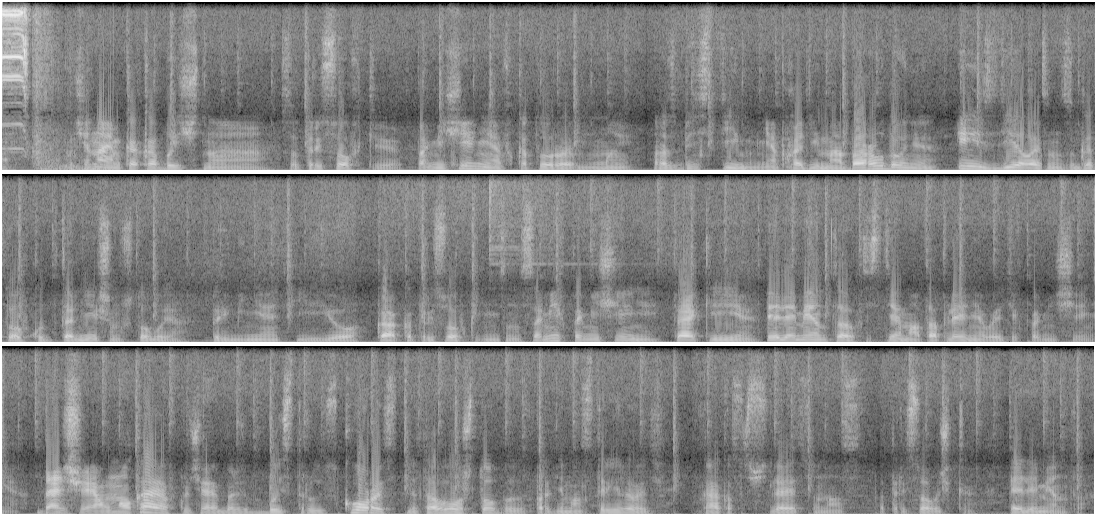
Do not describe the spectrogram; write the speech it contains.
Начинаем, как обычно, с отрисовки помещения, в котором мы разместим необходимое оборудование и сделаем заготовку в дальнейшем, чтобы применять ее как отрисовка самих помещений, так и элементов системы отопления в этих помещениях. Дальше я умолкаю, включаю быструю скорость для того, чтобы продемонстрировать, как осуществляется у нас отрисовочка элементов.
